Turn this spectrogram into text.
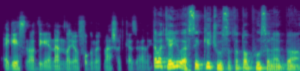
Egészen addig én nem nagyon fogom őt máshogy kezelni. De vagy a UFC kicsúszott a top 25-ből.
